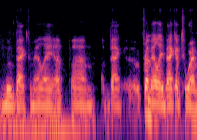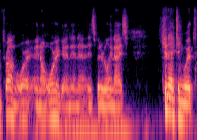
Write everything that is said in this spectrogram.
moved back from LA up um, back from LA back up to where I'm from or you know Oregon and uh, it's been really nice connecting with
